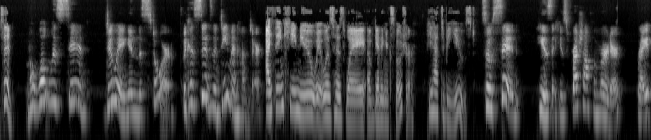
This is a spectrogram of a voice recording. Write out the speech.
Sid. But what was Sid doing in the store? Because Sid's a demon hunter. I think he knew it was his way of getting exposure. He had to be used. So Sid, he's he's fresh off a murder, right?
